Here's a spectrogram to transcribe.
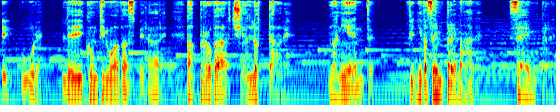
Eppure lei continuava a sperare, a provarci, a lottare. Ma niente, finiva sempre male. Sempre.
